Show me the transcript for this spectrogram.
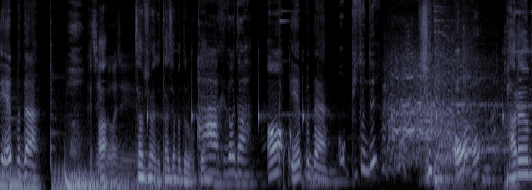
예쁘다. 그지 아, 그거지. 잠시만요. 다시 한번 들어볼게요. 아 그거다. 어 예쁘다. 어 비싼데? 실패. 어? 발음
